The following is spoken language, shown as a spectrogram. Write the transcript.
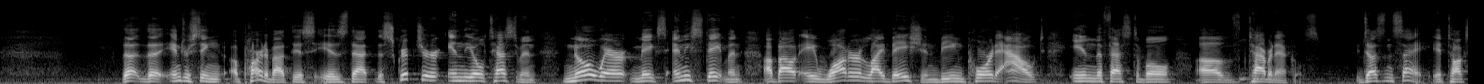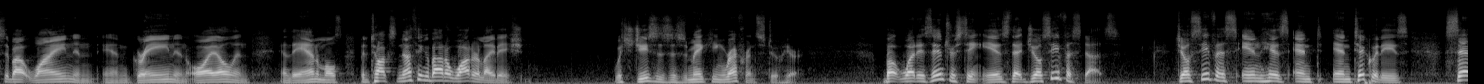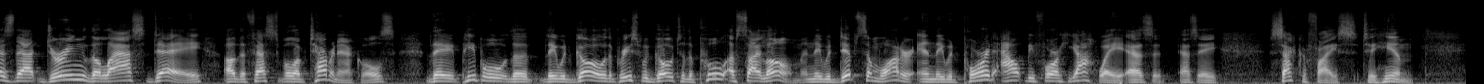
The, the interesting uh, part about this is that the scripture in the Old Testament nowhere makes any statement about a water libation being poured out in the festival of tabernacles. It doesn't say. It talks about wine and, and grain and oil and, and the animals, but it talks nothing about a water libation, which Jesus is making reference to here. But what is interesting is that Josephus does. Josephus, in his ant- Antiquities, says that during the last day of the Festival of Tabernacles, they, people, the, they would go, the priests would go to the pool of Siloam, and they would dip some water and they would pour it out before Yahweh as a, as a sacrifice to him.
